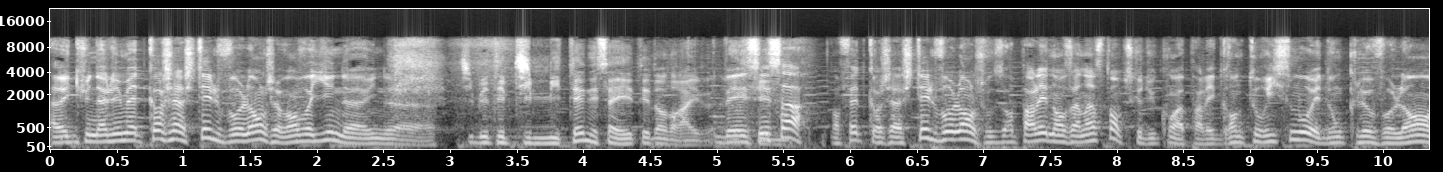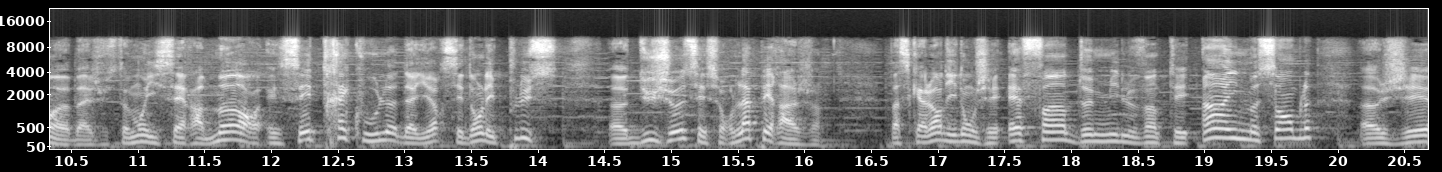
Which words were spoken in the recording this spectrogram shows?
Avec une allumette. Quand j'ai acheté le volant, j'avais envoyé une. une euh, Tu mets tes petits mitaines et ça a été dans Drive. Mais c'est ça. En fait, quand j'ai acheté le volant, je vous en parlais dans un instant, parce que du coup, on va parler de Gran Turismo, et donc le volant, euh, bah, justement, il sert à mort, et c'est très cool d'ailleurs. C'est dans les plus euh, du jeu, c'est sur l'appairage. Parce qu'alors, dis donc, j'ai F1 2021, il me semble. Euh, j'ai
